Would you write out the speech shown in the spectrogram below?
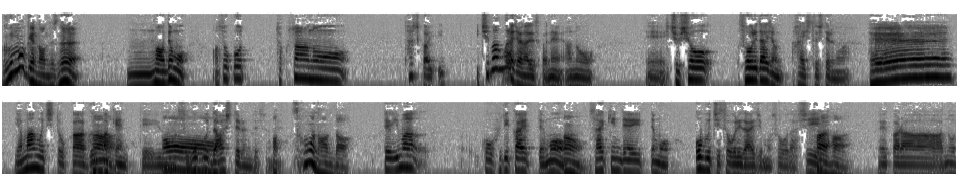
群馬県なんですね。うん、まあでも、あそこ、たくさんあの、確かい一番ぐらいじゃないですかね、あの、えー首相、総理大臣を輩出してるのは。へ山口とか群馬県っていうのをすごく出してるんですよー。あね。、そうなんだ。で、今、こう振り返っても、うん最近で言っても、小渕総理大臣もそうだし、はいはそれからあの、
